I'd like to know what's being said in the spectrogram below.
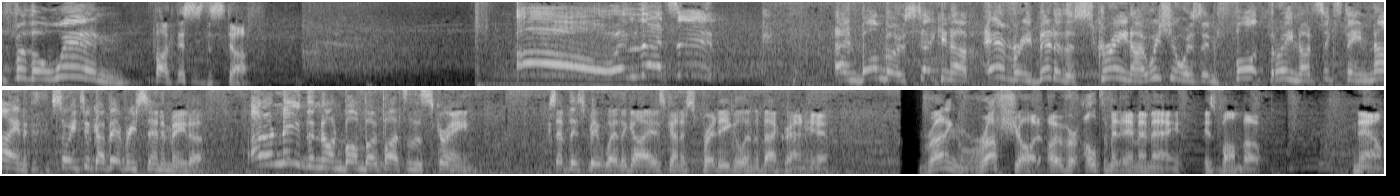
for the win! Fuck, this is the stuff. Oh, and that's it! And Bombo's taken up every bit of the screen. I wish it was in 4-3, not 16-9, so he took up every centimeter. I don't need the non-Bombo parts of the screen. Except this bit where the guy is kind of spread eagle in the background here. Running roughshod over Ultimate MMA is Bombo. Now,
